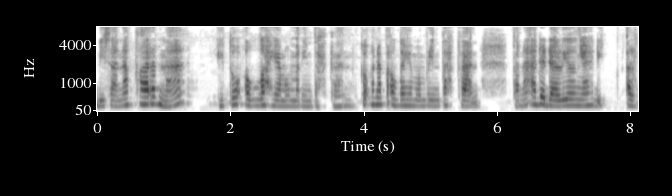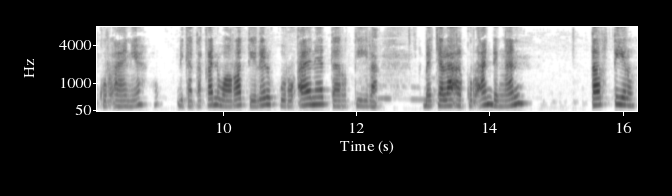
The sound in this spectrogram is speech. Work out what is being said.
di sana karena itu Allah yang memerintahkan. Kok kenapa Allah yang memerintahkan? Karena ada dalilnya di Al-Qur'an ya dikatakan waratilil Qur'ana tartila. Bacalah Al-Qur'an dengan tartil.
